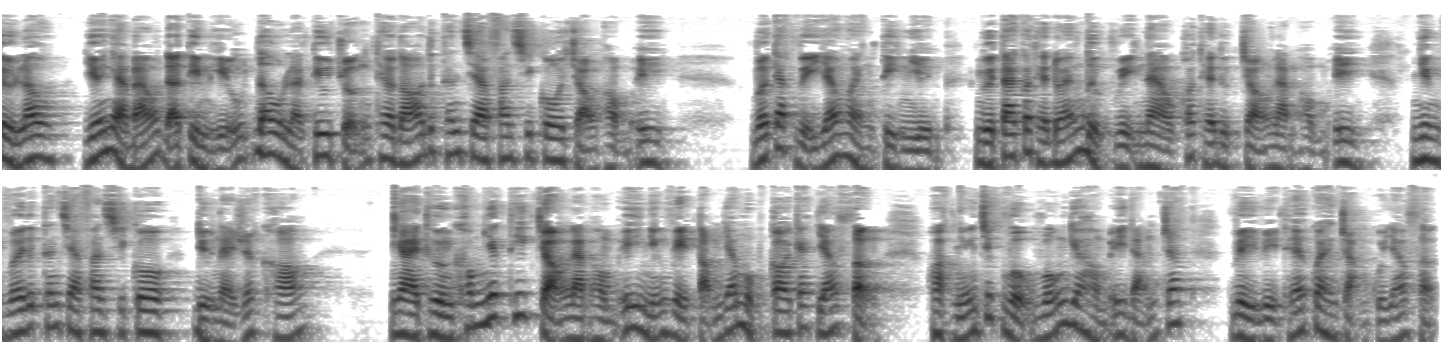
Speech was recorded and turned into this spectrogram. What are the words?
từ lâu, giới nhà báo đã tìm hiểu đâu là tiêu chuẩn theo đó Đức Thánh Cha Francisco chọn Hồng Y. Với các vị giáo hoàng tiền nhiệm, người ta có thể đoán được vị nào có thể được chọn làm Hồng Y, nhưng với Đức Thánh Cha Francisco, điều này rất khó. Ngài thường không nhất thiết chọn làm Hồng Y những vị tổng giáo mục coi các giáo phận hoặc những chức vụ vốn do Hồng Y đảm trách vì vị thế quan trọng của giáo phận.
